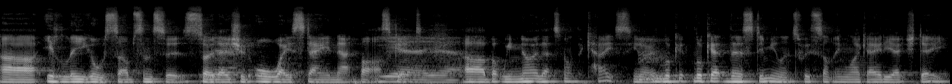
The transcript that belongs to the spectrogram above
uh, illegal substances, so Yeah. they should always stay in that basket. yeah yeah Uh, but we know that's not the case. You know, Mm. look at look at the stimulants with something like ADHD.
